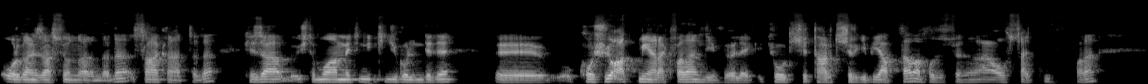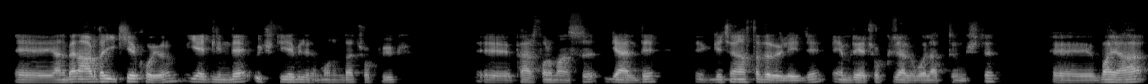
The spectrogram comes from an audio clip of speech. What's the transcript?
organizasyonlarında da sağ kanatta da keza işte Muhammed'in ikinci golünde de e, koşuyu atmayarak falan diyeyim böyle çoğu kişi tartışır gibi yaptı ama pozisyonu "Aa, offside mi?" falan. E, yani ben Arda'yı ikiye koyuyorum. Yedlin de 3 diyebilirim. Onun da çok büyük e, performansı geldi. E, geçen hafta da öyleydi. Emre'ye çok güzel bir gol attırmıştı. E, bayağı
